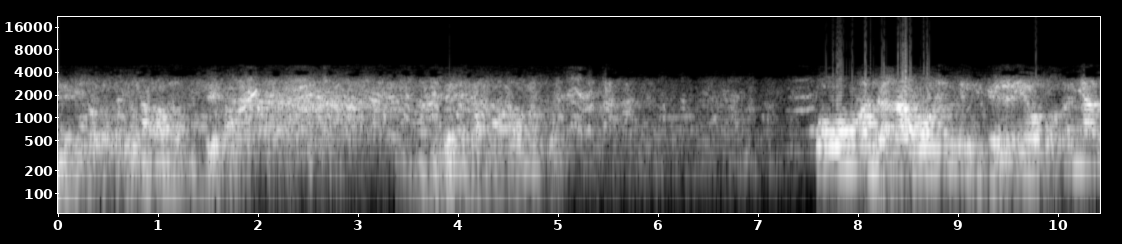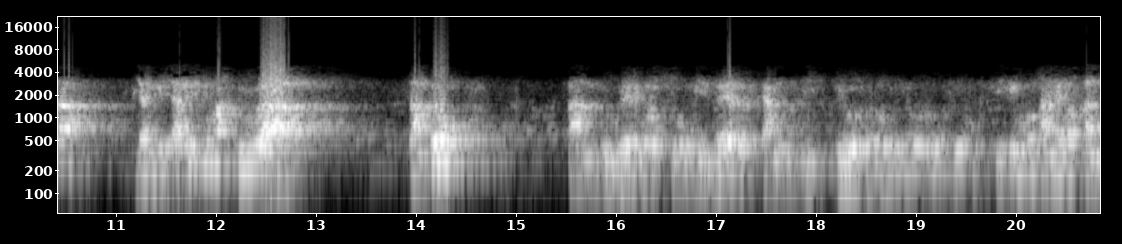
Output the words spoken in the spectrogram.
ini cocok yang apa bisa pak Nanti saya tidak itu. Oh, anda karuan itu yang dibelai apa? Ternyata yang dicari cuma dua. Satu, tandure wosu milir kan hijau royo-royo. Ini urusannya weteng.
